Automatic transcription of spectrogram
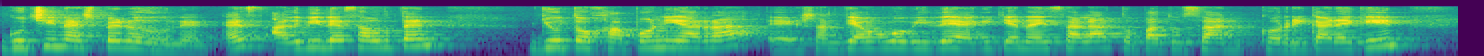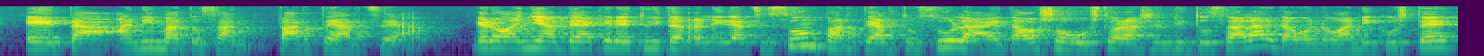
gutxina espero dunen, ez? Adibidez aurten, Juto Japoniarra, eh, Santiago bidea egiten naizala topatu zan korrikarekin, eta animatu zan parte hartzea. Gero gaina beak ere Twitterren idatzi zuen, parte hartu zula eta oso gustora sentitu zala, eta bueno, banik uste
